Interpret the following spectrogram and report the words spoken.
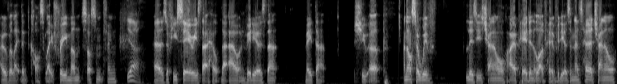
over like the course of like three months or something. Yeah. Uh, there's a few series that helped that out and videos that made that shoot up. And also with Lizzie's channel, I appeared in a lot of her videos, and as her channel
